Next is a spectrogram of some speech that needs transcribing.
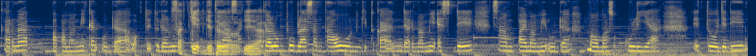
Karena papa mami kan udah waktu itu udah lumpuh. Sakit gitu ya, sakit, yeah. udah lumpuh belasan tahun gitu kan dari mami SD sampai mami udah mau masuk kuliah. Itu jadi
